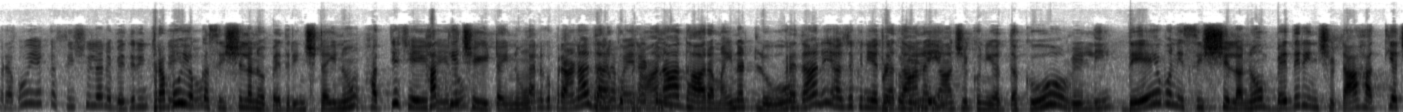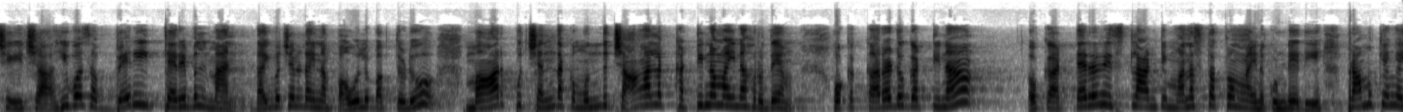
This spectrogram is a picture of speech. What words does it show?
ప్రభు యొక్క శిష్యులను బెదిరించి ప్రభు యొక్క శిష్యులను బెదిరించుటైను హత్య చేయుటను హత్య చేయుటైను తనకు ప్రాణాధారమైన ప్రాణాధారమైనట్లు ప్రధాన యాజకుని ప్రధాన వెళ్ళి యాజకుని యొద్దకు వెళ్ళి దేవుని శిష్యులను బెదిరించుట హత్య చేయుచ he was a very terrible man దైవజనుడైన పౌలు భక్తుడు మార్పు చెందక ముందు చాలా కఠినమైన హృదయం. ఒక కరడుగట్టిన ఒక టెర్రరిస్ట్ లాంటి మనస్తత్వం ఆయనకు ఉండేది ప్రాముఖ్యంగా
